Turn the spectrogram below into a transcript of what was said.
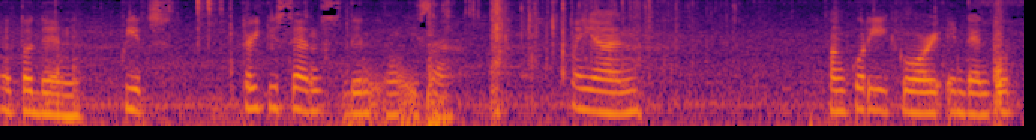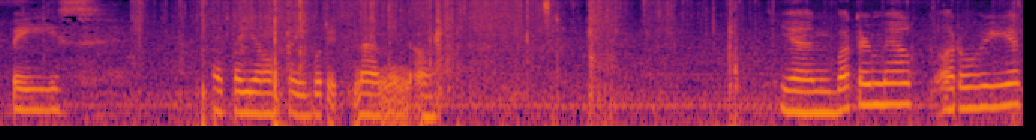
Ito din. Peach. 30 cents din yung isa. Ayan. Pang kurikor. And then, toothpaste. Ito yung favorite namin. Oh. Yan. Buttermilk. Arrowroot.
